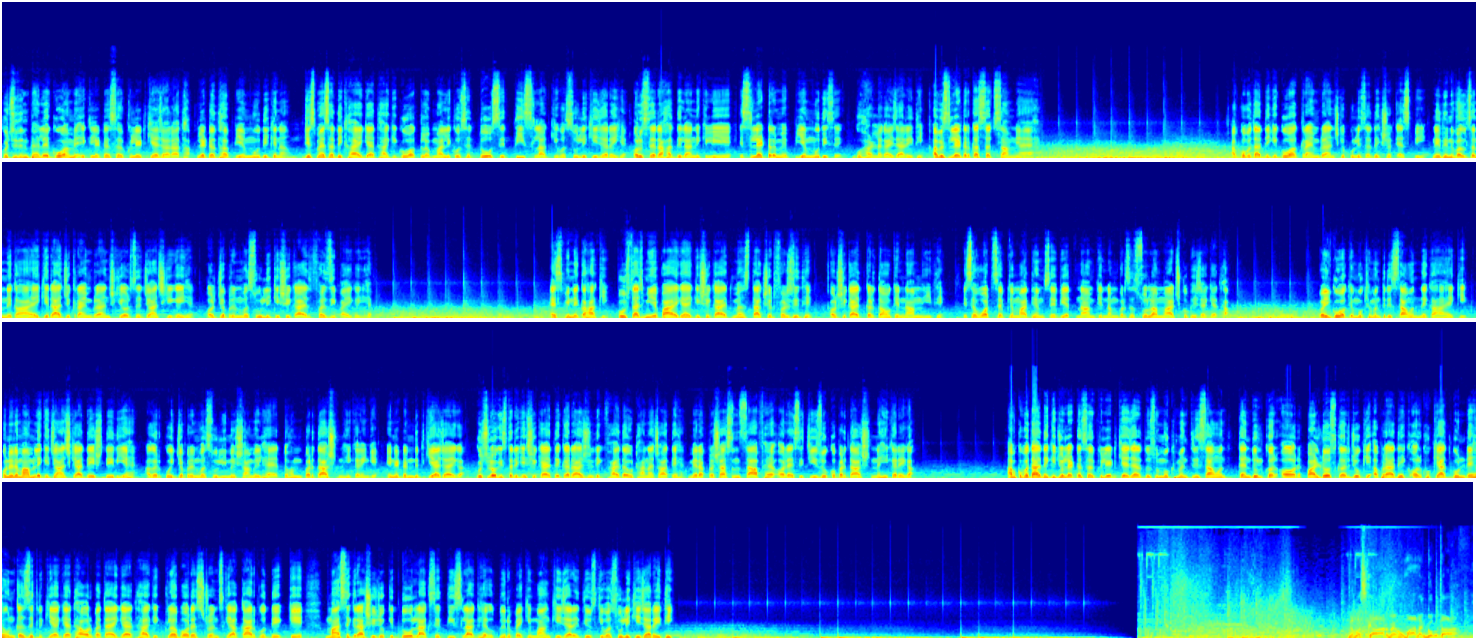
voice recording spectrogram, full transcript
कुछ दिन पहले गोवा में एक लेटर सर्कुलेट किया जा रहा था। लेटर था पीएम मोदी के नाम, जिसमें ऐसा दिखाया गया था कि गोवा क्लब मालिकों से दो से तीस लाख की वसूली की जा रही है और उसे राहत दिलाने के लिए इस लेटर में पीएम मोदी से गुहार लगाई जा रही थी। अब इस लेटर का सच सामने आया है। आपको बता दें कि गोवा क्राइम ब्रांच के पुलिस अधीक्षक एसपी निधिन वल्सन ने कहा है कि राज्य क्राइम ब्रांच की ओर से जाँच की गई है और जबरन वसूली की शिकायत फर्जी पाई गई है। एसपी ने कहा कि पूछताछ में यह पाया गया है कि शिकायत में हस्ताक्षर फर्जी थे और शिकायतकर्ताओं के नाम नहीं थे। इसे व्हाट्सएप के माध्यम से वियतनाम के नंबर से 16 मार्च को भेजा गया था। वहीं गोवा के मुख्यमंत्री सावंत ने कहा है कि उन्होंने मामले की जाँच के आदेश दे दिए हैं। अगर कोई जबरन वसूली में शामिल है तो हम बर्दाश्त नहीं करेंगे। इन्हें दंडित किया जाएगा। कुछ लोग इस तरह की शिकायतें का राजनीतिक फ़ायदा उठाना चाहते हैं। मेरा प्रशासन साफ़ है और ऐसी चीज़ों को बर्दाश्त नहीं करेगा। आपको बता दें कि जो लेटर सर्कुलेट किया जा रहा था, उसमें मुख्यमंत्री सावंत, तेंदुलकर और पाल्डोस्कर जो कि आपराधिक और खुख्यात गुंडे हैं, उनका ज़िक्र किया गया था और बताया गया था कि क्लब और रेस्टोरेंट्स के आकार को देख के मासिक राशि जो कि दो लाख से तीस लाख है, उतने रुपए की मांग की जा रही थी, उसकी वसूली की जा रही थी। नमस्कार, मैं हूँ मानक गुप्ता।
